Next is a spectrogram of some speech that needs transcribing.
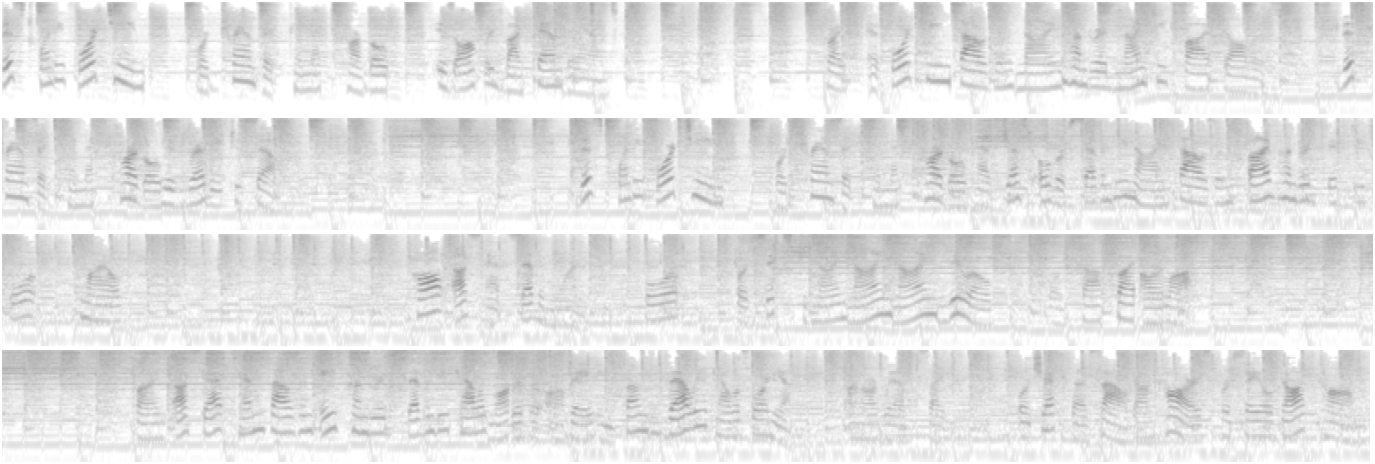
This 2014 Ford Transit Connect Cargo is offered by Fam Vans. Price at $14,995. This Transit Connect Cargo is ready to sell. This 2014 Ford Transit Connect Cargo has just over 79,554 miles. Call us at 714-446-9990 or stop by our lot. Find us at 10870 Kalama River Ave in Fountain Valley, California on our website or check us out on carsforsale.com.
